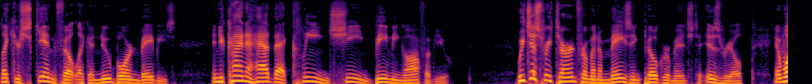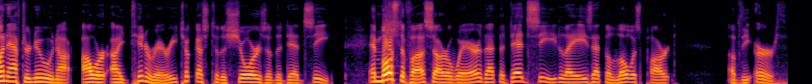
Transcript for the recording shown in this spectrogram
Like your skin felt like a newborn baby's, and you kind of had that clean sheen beaming off of you. We just returned from an amazing pilgrimage to Israel and one afternoon, our, our itinerary took us to the shores of the Dead Sea. And most of us are aware that the Dead Sea lays at the lowest part of the earth.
